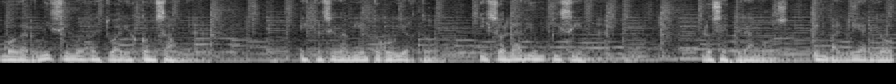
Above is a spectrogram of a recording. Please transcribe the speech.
modernísimos vestuarios con sauna, estacionamiento cubierto y solarium piscina. Los esperamos en Balneario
